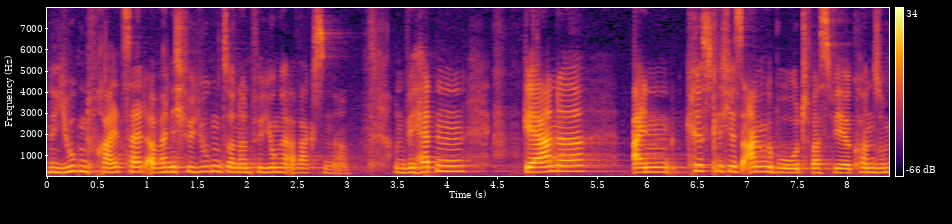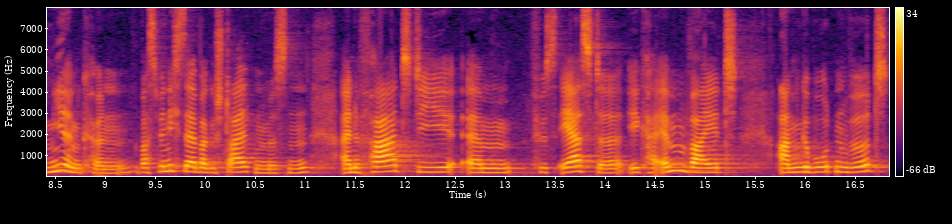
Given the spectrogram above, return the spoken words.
eine Jugendfreizeit, aber nicht für Jugend, sondern für junge Erwachsene. Und wir hätten gerne ein christliches Angebot, was wir konsumieren können, was wir nicht selber gestalten müssen. Eine Fahrt, die ähm, fürs erste EKM-weit angeboten wird,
